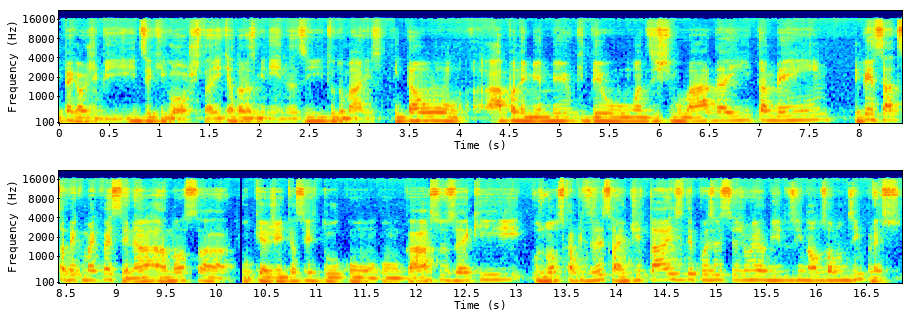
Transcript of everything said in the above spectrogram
E pegar o gibi e dizer que gosta e que adora as meninas e tudo mais. Então, a pandemia meio que deu uma desestimulada e também e pensar de saber como é que vai ser, né? A nossa, o que a gente acertou com, com o Cassius é que os novos capítulos eles saiam digitais e depois eles sejam reunidos em novos volumes impressos.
